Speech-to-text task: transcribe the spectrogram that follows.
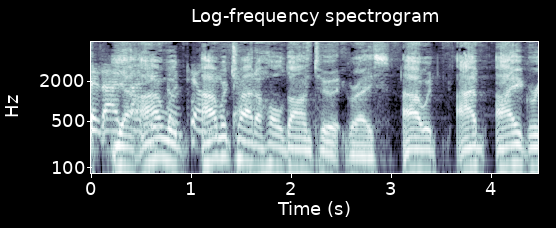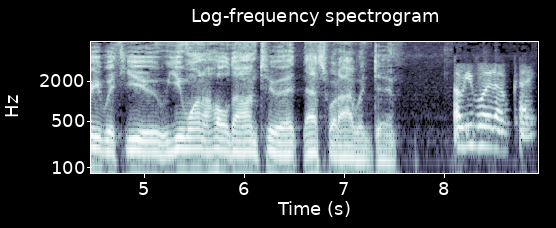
I, yeah, I, I would. I would try to hold on to it, Grace. I would. I I agree with you. You want to hold on to it. That's what I would do. Oh, you would. Okay.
